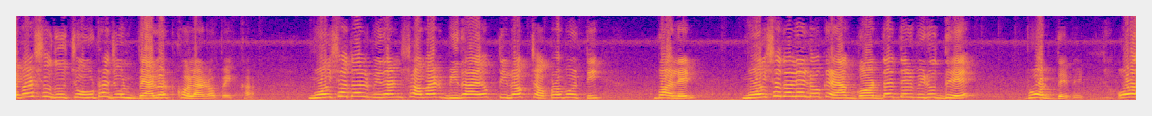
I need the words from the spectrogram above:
এবার শুধু চৌঠা জুন ব্যালট খোলার অপেক্ষা। মহিষাদল বিধানসভার বিধায়ক তিলক চক্রবর্তী বলেন, মহিষাদলের লোকেরা গদ্দারদের বিরুদ্ধে ভোট দেবে। ওরা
